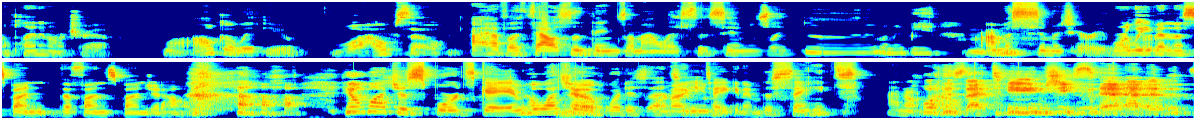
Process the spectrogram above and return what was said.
I'm planning our trip. Well, I'll go with you. Well, I hope so. I have a thousand things on my list that Sam was like, "Uh, I don't want to be. I'm a cemetery. Mm-hmm. We're leaving the spon- the fun sponge at home. He'll watch a sports game. He'll watch No, a what is that We're not team? even taking him. the Saints. I don't What know. is that team? She says.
